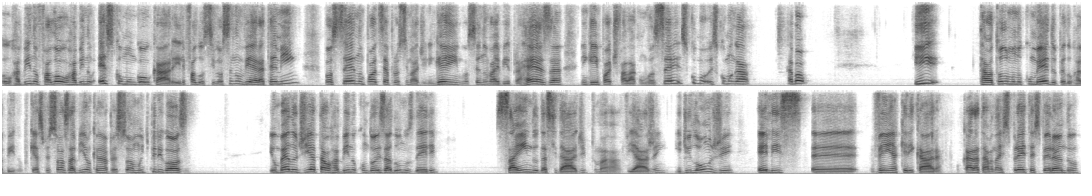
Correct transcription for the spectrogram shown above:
o rabino falou, o rabino excomungou o cara. Ele falou: se você não vier até mim, você não pode se aproximar de ninguém, você não vai vir para reza, ninguém pode falar com você, excomungar. Tá bom? E estava todo mundo com medo pelo rabino, porque as pessoas sabiam que ele era uma pessoa muito perigosa. E um belo dia está o rabino com dois alunos dele, saindo da cidade para uma viagem, e de longe eles é, veem aquele cara. O cara estava na espreita esperando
